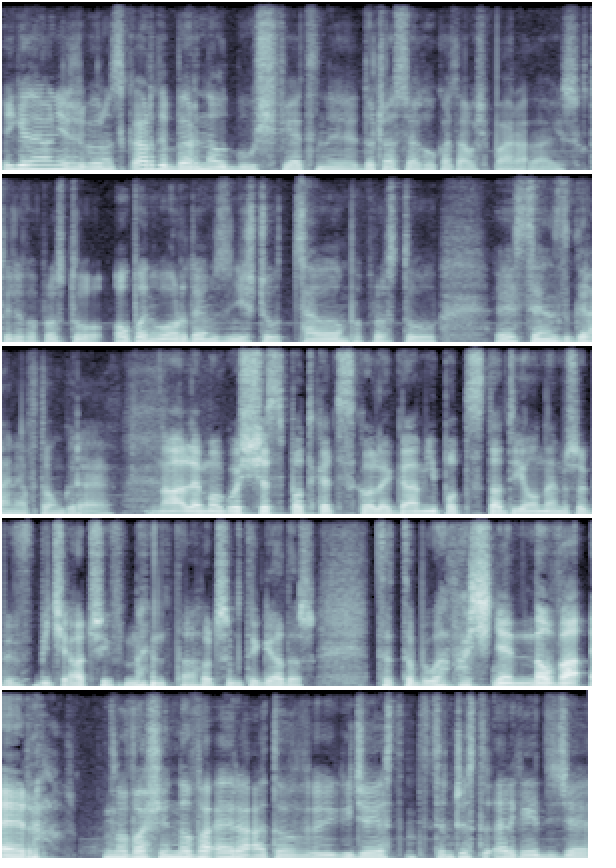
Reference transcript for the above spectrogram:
I generalnie rzecz biorąc, każdy Burnout był świetny do czasu, jak ukazał się Paradise, który po prostu open worldem zniszczył całą po prostu y, sens grania w tą grę. No ale mogłeś się spotkać z kolegami pod stadionem, żeby wbić achievementa, o czym ty gadasz. To, to była właśnie nowa era no właśnie, nowa era, a to gdzie jest ten czysty arcade, gdzie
